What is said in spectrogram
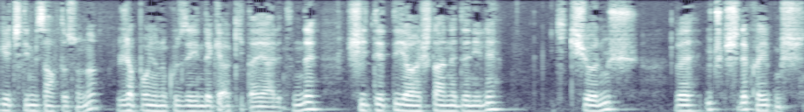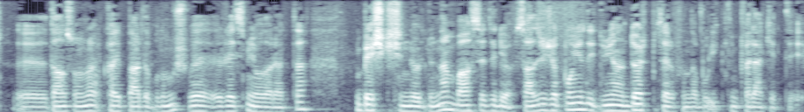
Geçtiğimiz hafta sonu Japonya'nın kuzeyindeki Akita eyaletinde şiddetli yağışlar nedeniyle iki kişi ölmüş ve üç kişi de kayıpmış. Ee, daha sonra kayıplarda bulunmuş ve resmi olarak da beş kişinin öldüğünden bahsediliyor. Sadece Japonya değil dünyanın dört bir tarafında bu iklim felaketi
